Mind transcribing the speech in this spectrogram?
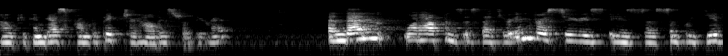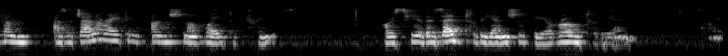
I hope you can guess from the picture how this should be read. And then what happens is that your inverse series is uh, simply given as a generating function of weighted trees. Course, here the z to the n should be a rho to the n. Sorry.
